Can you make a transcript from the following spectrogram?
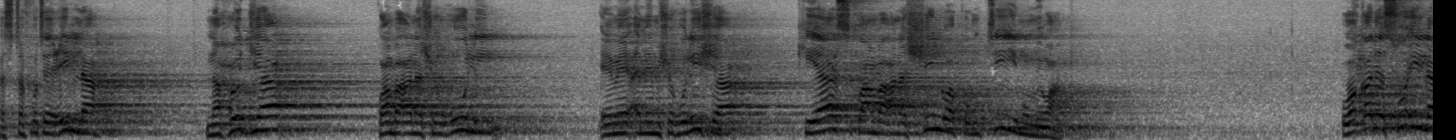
Asitafute illa na hujja kwamba ana shughuli amemshughulisha kiasi kwamba anashindwa kumtii mume wake وقد سئل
